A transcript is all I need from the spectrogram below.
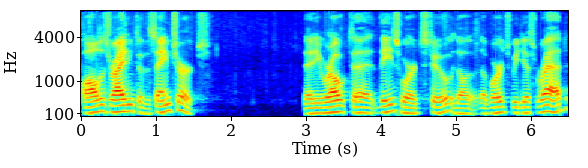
Paul is writing to the same church that he wrote uh, these words to, the, the words we just read.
